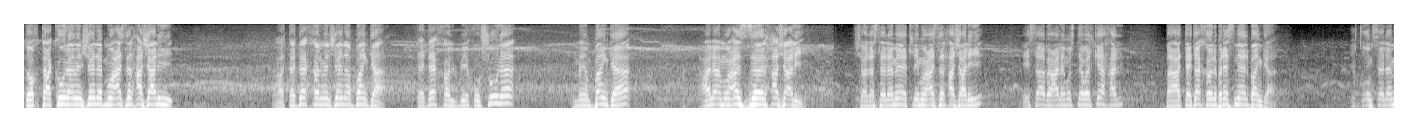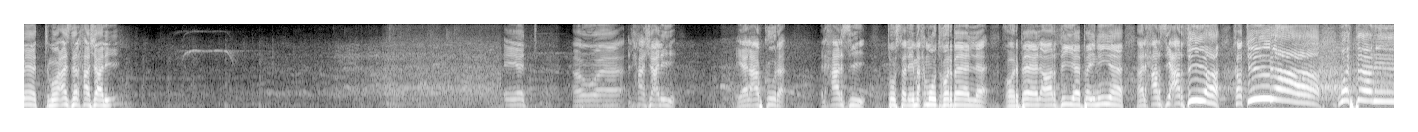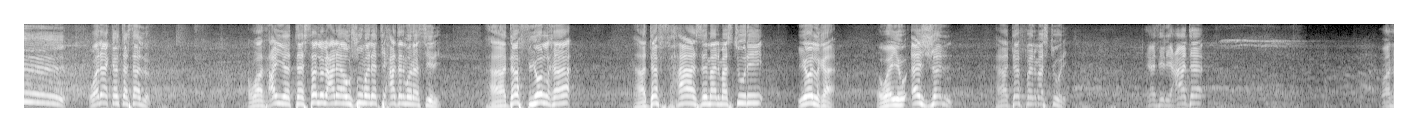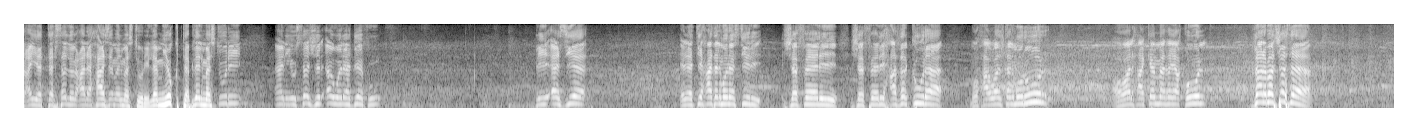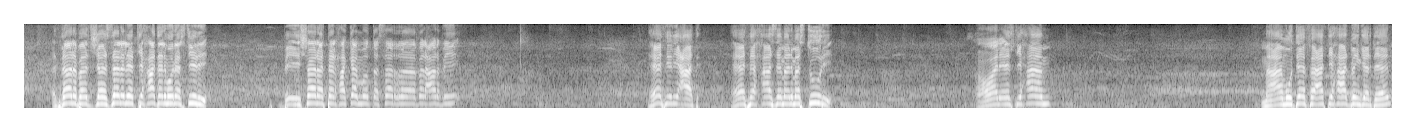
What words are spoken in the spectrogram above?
تقطع كرة من جانب معز الحاج علي التدخل من جانب بانجا. تدخل بخشونة من بانجا على معز الحاج علي شاد سلامات لمعز الحاج علي إصابة على مستوى الكاحل بعد تدخل برسنال بانجا. يقوم سلامات معز الحاج علي ايد أو الحاج علي يلعب كرة الحارزي توصل لمحمود غربال. غربال أرضية بينية. الحرزي عرضية خطيرة. والثاني. ولكن تسلل. وضعية تسلل على هجوم الاتحاد المنستيري هدف يلغى هدف حازم المستوري يلغى ويؤجل هدف المستوري. هذه الإعادة. وضعية تسلل على حازم المستوري. لم يكتب للمستوري أن يسجل أول أهدافه بأزياء الاتحاد المنستيري جفالي جفالي حضر كرة محاولة المرور. والحكم ماذا يقول؟ ضربة جزاء. ضربة جزاء للاتحاد المنستيري بإشارة الحكم منتصر بالعربي. هذه الإعادة هذا حازم المستوري. والالتحام مع مدافع اتحاد بن قردان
